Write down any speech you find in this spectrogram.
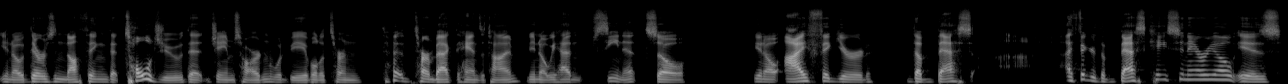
you know, there's nothing that told you that James Harden would be able to turn turn back the hands of time. You know, we hadn't seen it, so you know, I figured the best. I figured the best case scenario is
